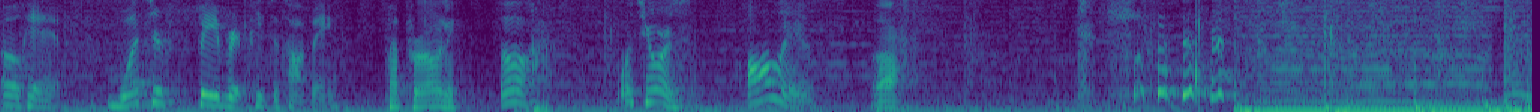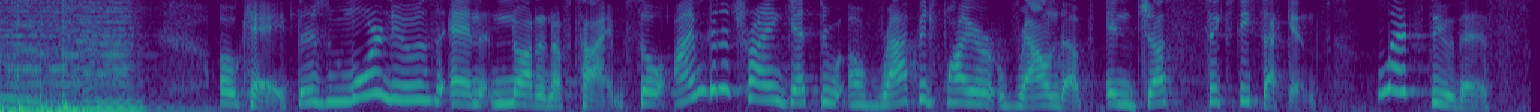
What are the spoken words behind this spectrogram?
Okay, what's your favorite pizza topping? Pepperoni. Ugh, What's yours? olives. Ugh. Okay, there's more news and not enough time, so I'm gonna try and get through a rapid fire roundup in just 60 seconds. Let's do this.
